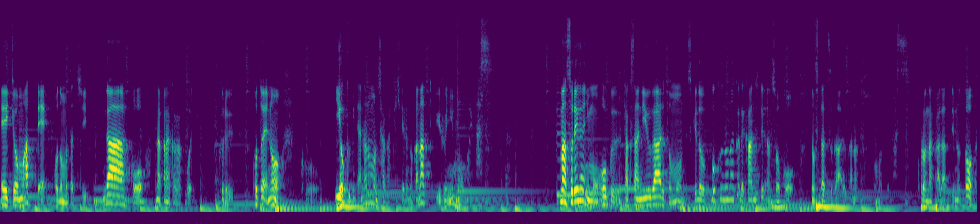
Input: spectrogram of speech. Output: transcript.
影響もあって子どもたちがこうなかなか学校に来ることへのこう意欲みたいなのも下がってきてるのかなというふうにも思います。まあそれ以外にも多くたくさん理由があると思うんですけど僕の中で感じてるのはそこの2つがあるかなと思ってます。コロナ禍だっていうのと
